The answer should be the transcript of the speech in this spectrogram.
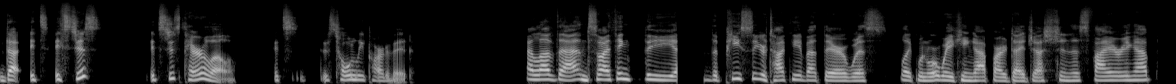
that it's it's just it's just parallel. It's it's totally part of it. I love that, and so I think the the piece that you're talking about there with like when we're waking up, our digestion is firing up.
